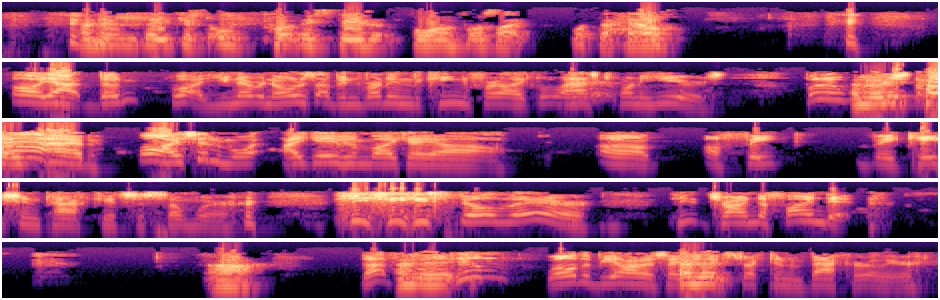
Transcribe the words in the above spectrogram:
and then they just all put their spears at Thor and Thor's like, "What the hell?" oh yeah, don't what? You never noticed? I've been running the kingdom for like the last twenty years. But it And was comes- bad. Oh, I sent him. I gave him like a uh, uh, a fake vacation package to somewhere. he, he's still there. He trying to find it. Ah, That And fooled him. Well, to be honest, I and did then- expect him back earlier.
